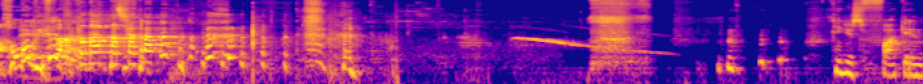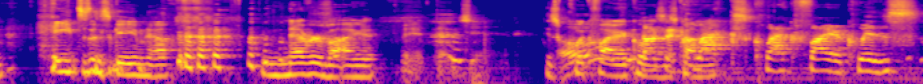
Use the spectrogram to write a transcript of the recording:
holy fuck. He just fucking hates this game now. Never buying it. Pay attention. His Oh, quick fire quiz Dr. is coming. Quack's Quack Fire Quiz.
